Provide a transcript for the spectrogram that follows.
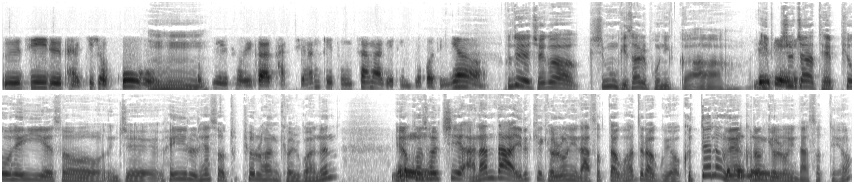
의지를 밝히셨고 음흠. 거기에 저희가 같이 함께 동참하게 된 거거든요. 근데 제가 신문 기사를 보니까 네네. 입주자 대표 회의에서 이제 회의를 해서 투표를 한 결과는 네. 에어컨 설치 안 한다 이렇게 결론이 났었다고 하더라고요. 그때는 왜 네네. 그런 결론이 났었대요?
